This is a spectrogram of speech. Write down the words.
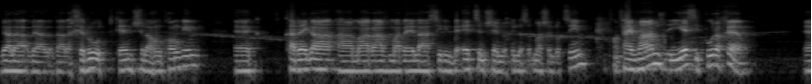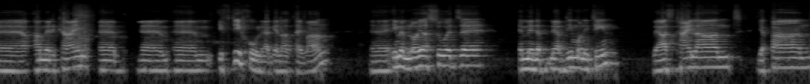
ועל, ועל, ועל החירות, כן, של ההונג קונגים. כרגע המערב מראה לסינים בעצם שהם יכולים לעשות מה שהם רוצים. נכון. טייוואן זה יהיה סיפור אחר. האמריקאים הבטיחו להגן על טייוואן, אם הם לא יעשו את זה, הם מאבדים מוניטין, ואז תאילנד, יפן,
